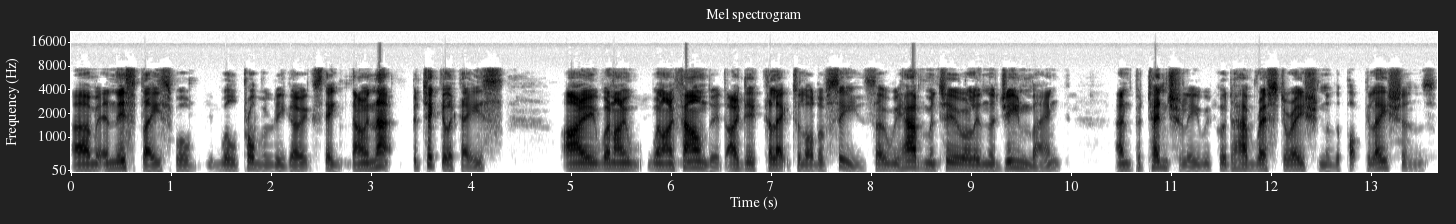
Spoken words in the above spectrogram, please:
um, and this place will will probably go extinct. Now, in that particular case, I when I when I found it, I did collect a lot of seeds. So we have material in the gene bank, and potentially we could have restoration of the populations.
